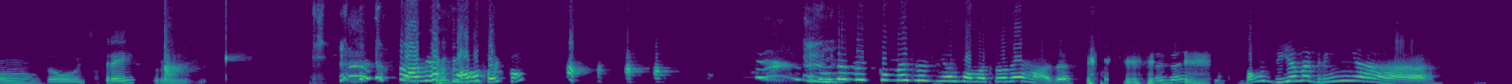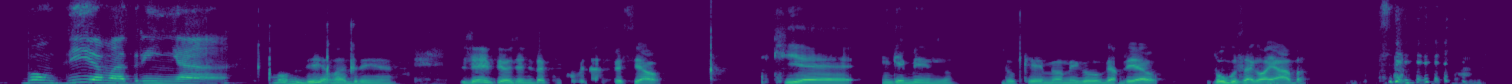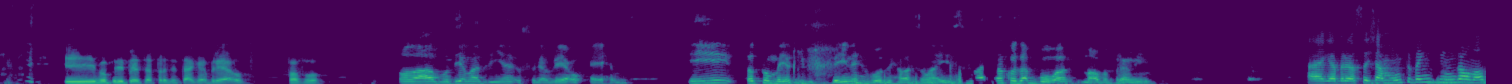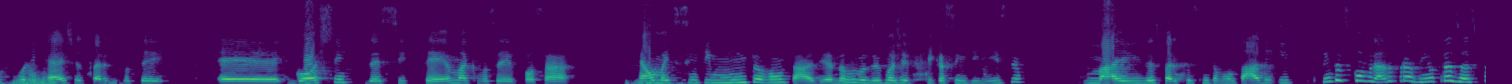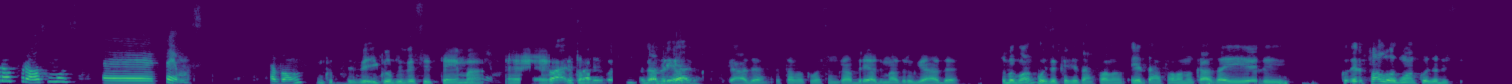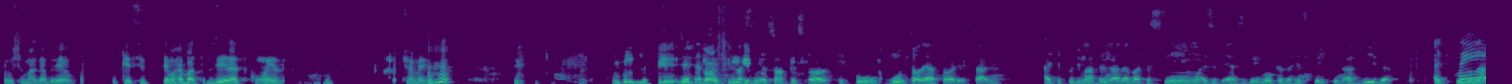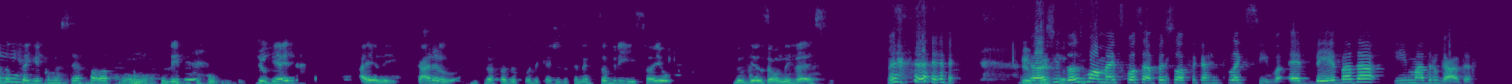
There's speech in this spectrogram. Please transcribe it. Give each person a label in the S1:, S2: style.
S1: Um, dois, três.
S2: Três.
S1: A minha palma foi com. Toda vez que começa assim, a palma toda errada. Mas é isso. Bom dia, madrinha!
S3: Bom dia, madrinha!
S2: Bom dia, madrinha. Gente, hoje a gente tá com um convidado especial, que é ninguém menos do que meu amigo Gabriel, vulgo Zé Goiaba. E vou pedir para se apresentar, Gabriel, por favor.
S4: Olá, bom dia, madrinha. Eu sou Gabriel Hermes. E eu tô meio que bem nervoso em relação a isso, mas é uma coisa boa, nova pra mim.
S1: Ai, Gabriel, seja muito bem-vindo ao nosso podcast. Eu espero que você é, goste desse tema, que você possa realmente sentir muita vontade. É nervosismo, a gente fica assim de início, mas eu espero que você sinta vontade e sinta-se convidado para vir outras vezes para próximos é, temas. Tá bom?
S2: Inclusive, inclusive esse tema, é,
S4: Claro,
S2: eu tava
S4: claro. Muito
S2: o Gabriel madrugada, eu tava conversando com o Gabriel de madrugada sobre alguma coisa que a gente tava falando. Ele tava falando, no caso, aí ele. Quando ele falou alguma coisa, eu disse, eu vou chamar Gabriel. Porque esse tema vai bater direto com ele. Eu chamei. Inclusive,
S4: Gente,
S2: eu acho que ninguém.
S4: assim, eu sou uma pessoa, tipo, muito aleatória, sabe? Aí, tipo, de madrugada bate assim umas ideias bem loucas a respeito da vida. Aí, tipo,
S1: Sim.
S4: do nada eu peguei e comecei a falar com o Felipe, tipo, joguei a ideia. Aí ele, cara, eu- a gente vai fazer o podcast exatamente sobre isso. Aí eu, meu Deus, é o universo.
S1: Eu,
S2: penso
S1: acho que dois
S2: assim,
S1: momentos que você, a pessoa fica reflexiva. É bêbada e madrugada.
